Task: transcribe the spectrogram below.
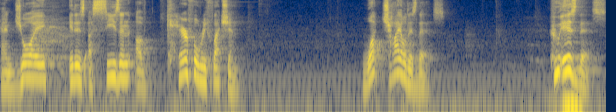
and joy. It is a season of careful reflection. What child is this? Who is this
